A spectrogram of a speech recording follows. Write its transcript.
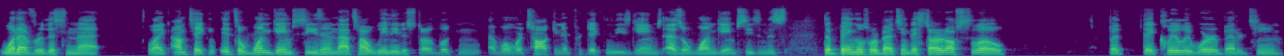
whatever this and that. Like I'm taking it's a one game season, and that's how we need to start looking when we're talking and predicting these games as a one game season. This the Bengals were betting. They started off slow, but they clearly were a better team.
